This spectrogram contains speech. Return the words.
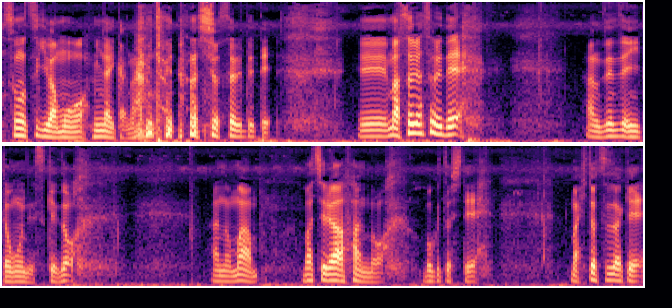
その次はもう見ないかなみたいな話をされてて、えー、まあそれはそれであの全然いいと思うんですけどあのまあバチェラーファンの僕として、まあ、一つだけ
